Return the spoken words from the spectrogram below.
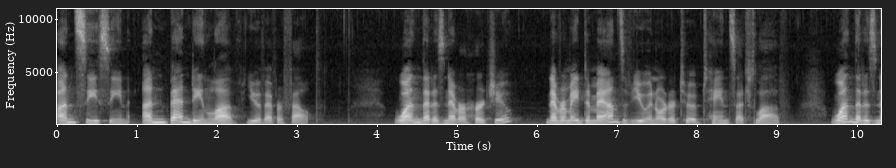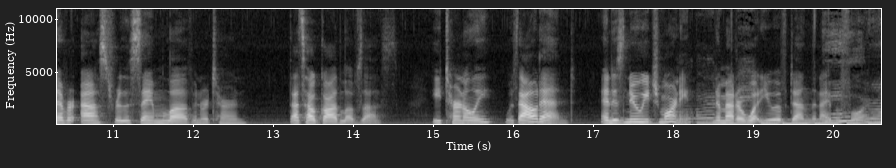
unceasing, unbending love you have ever felt. One that has never hurt you, never made demands of you in order to obtain such love one that has never asked for the same love in return. That's how God loves us, eternally, without end, and is new each morning, no matter what you have done the night before.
